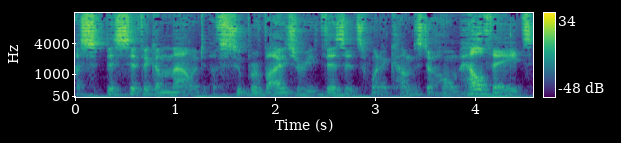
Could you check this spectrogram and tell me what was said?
a specific amount of supervisory visits when it comes to home health aides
